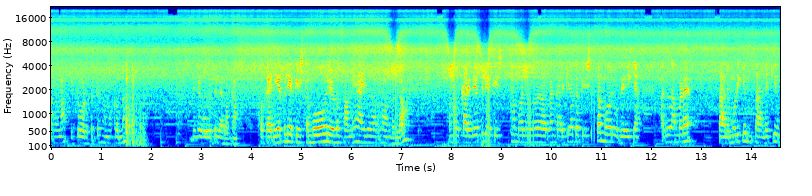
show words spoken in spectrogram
ഒരെണ്ണം ഇട്ട് കൊടുത്തിട്ട് നമുക്കൊന്ന് ഇതിന്റെ കൂട്ടത്തിൽ ഇളക്കാം. അപ്പോൾ കരിവേപ്പിലയൊക്കെ ഇഷ്ടംപോലെയുള്ള സമയമായത് കാരണം ഉണ്ടല്ലോ നമ്മൾ കറിവേപ്പിലയൊക്കെ ഇഷ്ടം പോലെ ഉള്ളത് കാരണം കറിക്കകത്തൊക്കെ ഇഷ്ടം പോലെ ഉപയോഗിക്കാം. അത് നമ്മുടെ തലമുടിക്കും തലയ്ക്കും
